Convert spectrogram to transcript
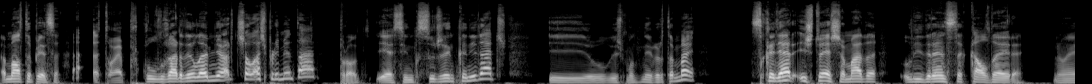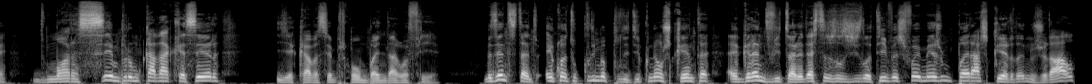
a malta pensa: ah, então é porque o lugar dele é melhor, deixa lá experimentar. Pronto, e é assim que surgem candidatos. E o Luís Montenegro também. Se calhar isto é a chamada liderança caldeira, não é? Demora sempre um bocado a aquecer e acaba sempre com um banho de água fria. Mas, entretanto, enquanto o clima político não esquenta, a grande vitória destas legislativas foi mesmo para a esquerda, no geral,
